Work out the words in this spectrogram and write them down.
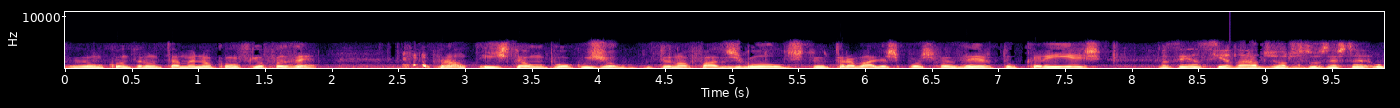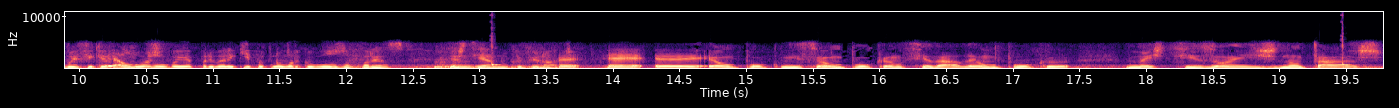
um contra um também não conseguiu fazer. E pronto, isto é um pouco o jogo. Tu não fazes golos, tu trabalhas para os fazer, tu crias. Mas é ansiedade, Jorge Jesus. Esta, o Benfica é um hoje pouco. foi a primeira equipa que não marcou golos ao Farense este hum. ano no campeonato. É, é, é, é um pouco isso, é um pouco ansiedade, é um pouco nas decisões não estás,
